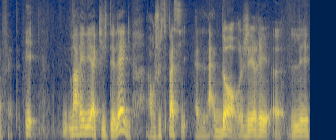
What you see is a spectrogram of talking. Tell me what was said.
en fait. Et Marélie, à qui je délègue, alors je ne sais pas si elle adore gérer euh, les,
